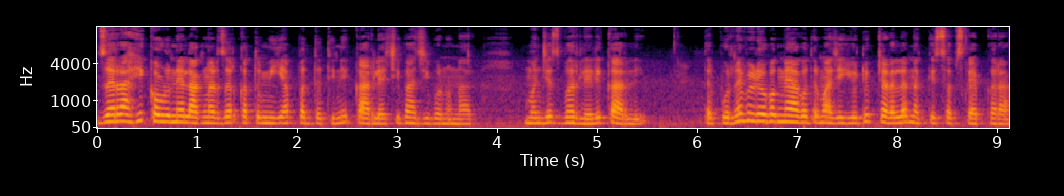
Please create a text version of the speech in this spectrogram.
जराही कळू नाही लागणार जर का तुम्ही या पद्धतीने कारल्याची भाजी बनवणार म्हणजेच भरलेली कारली. तर पूर्ण व्हिडिओ बघण्या अगोदर माझ्या यूट्यूब चॅनलला नक्कीच सबस्क्राईब करा.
